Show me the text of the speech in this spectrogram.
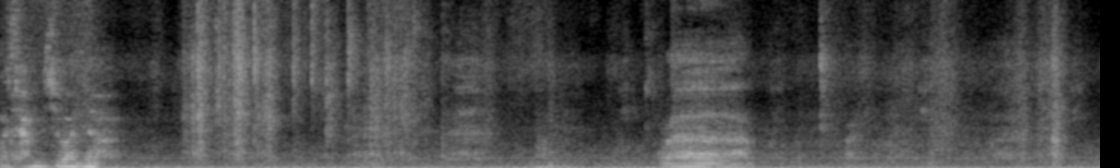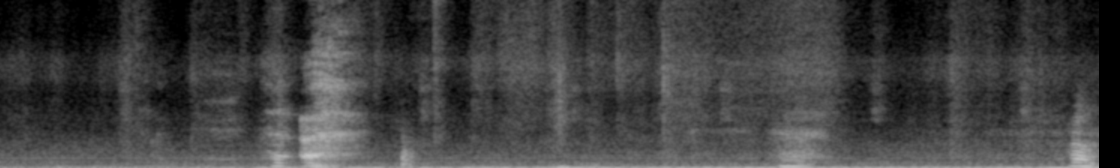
아, 잠시만요. 아. 어.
